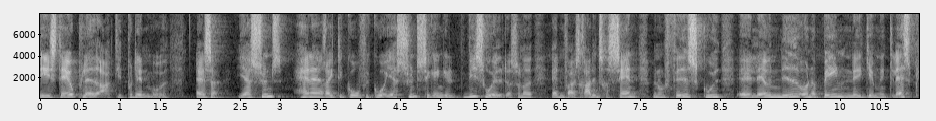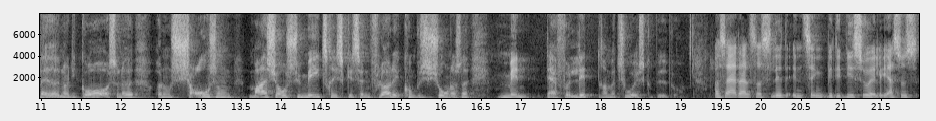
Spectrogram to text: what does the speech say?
det er stavepladeagtigt på den måde. Altså, jeg synes, han er en rigtig god figur. Jeg synes til gengæld visuelt og sådan noget, er den faktisk ret interessant med nogle fede skud, øh, lavet nede under benene igennem en glasplade, når de går og sådan noget, og nogle sjove, sådan nogle meget sjove, symmetriske, sådan flotte kompositioner og sådan noget. Men der er for lidt dramaturgisk at byde på. Og så er der altså også lidt en ting ved det visuelle. Jeg synes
